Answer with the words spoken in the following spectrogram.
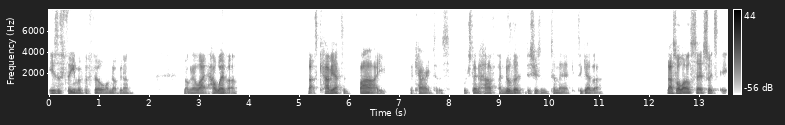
is a theme of the film. I'm not gonna I'm not gonna lie. However, that's caveated by the characters, which then have another decision to make together. That's all I'll say. So it's i-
